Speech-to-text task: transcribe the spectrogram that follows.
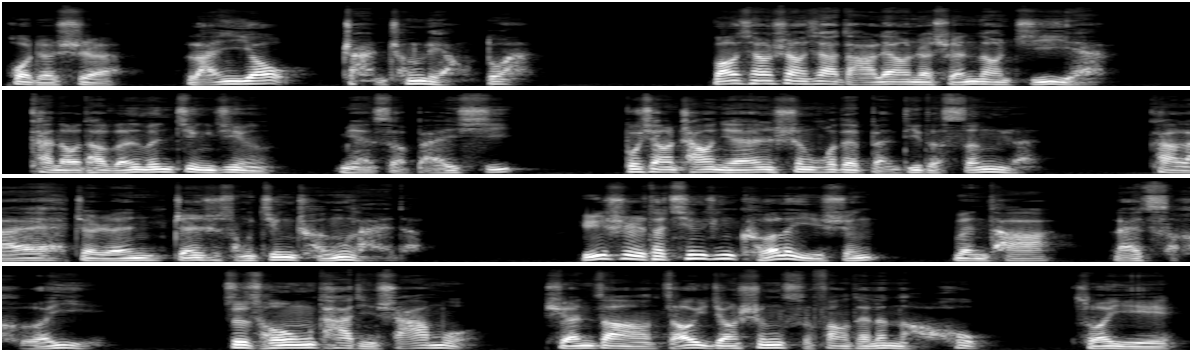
或者是拦腰斩成两段。王祥上下打量着玄奘几眼，看到他文文静静，面色白皙，不像常年生活在本地的僧人。看来这人真是从京城来的。于是他轻轻咳了一声，问他来此何意。自从踏进沙漠，玄奘早已将生死放在了脑后，所以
